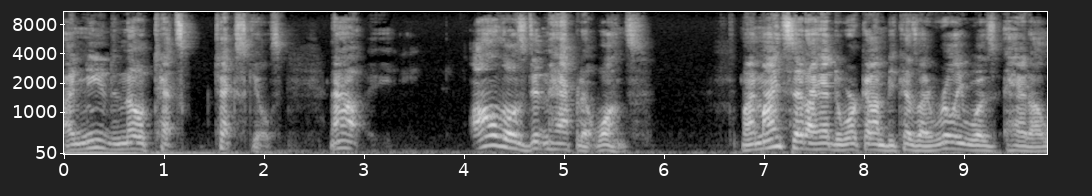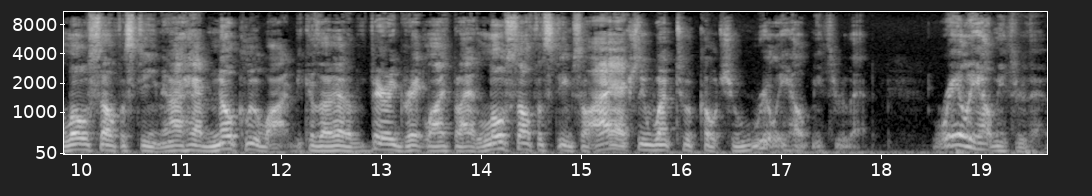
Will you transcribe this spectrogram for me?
I needed to know tech, tech skills. Now, all those didn't happen at once. My mindset I had to work on because I really was had a low self-esteem and I have no clue why because I had a very great life but I had low self-esteem. So I actually went to a coach who really helped me through that really helped me through that.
